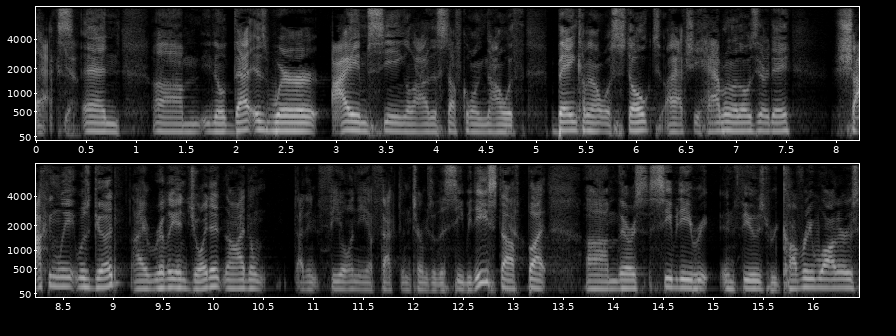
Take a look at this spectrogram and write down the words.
X, yeah. and um, you know that is where I am seeing a lot of this stuff going now with Bang coming out with Stoked. I actually had one of those the other day. Shockingly, it was good. I really enjoyed it. Now I don't. I didn't feel any effect in terms of the CBD stuff, but um, there's CBD re- infused recovery waters.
